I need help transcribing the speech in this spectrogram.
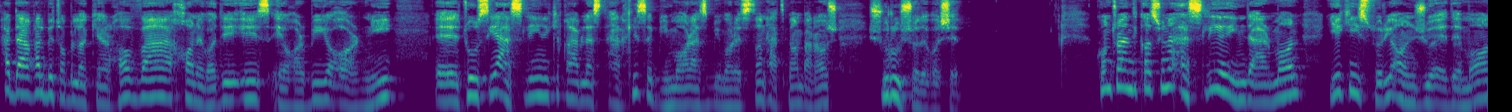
حداقل beta blocker ها و خانواده ACE ARB یا ARNI توصیه اصلی اینه که قبل از ترخیص بیمار از بیمارستان حتما براش شروع شده باشه. کنتراندیکاسیون اصلی این درمان یکی history angioedema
